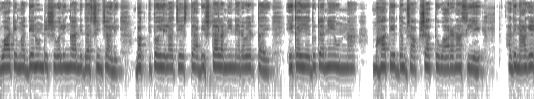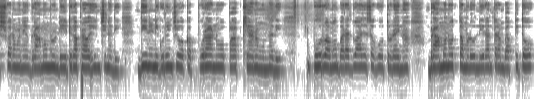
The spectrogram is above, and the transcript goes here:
వాటి మధ్య నుండి శివలింగాన్ని దర్శించాలి. భక్తితో ఇలా చేస్తే అభిష్టాలన్నీ నెరవేరుతాయి. ఇక ఎదుటనే ఉన్న మహాతీర్థం సాక్షాత్తు వారణాసియే. అది నాగేశ్వరం అనే గ్రామం నుండి ఇటుగా ప్రవహించినది. దీనిని గురించి ఒక పురాణోపాఖ్యానం ఉన్నది. పూర్వము భరద్వాజ గోత్రుడైన బ్రాహ్మణోత్తముడు నిరంతరం భక్తితో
